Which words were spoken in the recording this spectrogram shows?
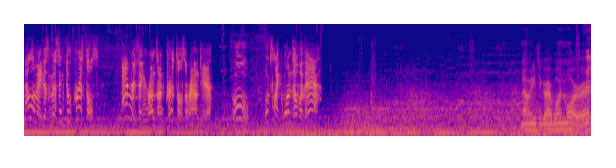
Elevator's missing two crystals. Everything runs on crystals around here. Ooh, looks like one's over there. Now we need to grab one more,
